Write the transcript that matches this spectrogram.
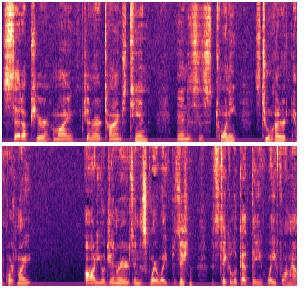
set up here on my generator times 10 and this is 20 it's 200 and of course my audio generator is in the square wave position. Let's take a look at the waveform now.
